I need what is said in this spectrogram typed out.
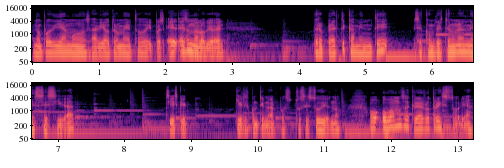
no podíamos, había otro método, y pues e-, eso no lo vio él. Pero prácticamente se convirtió en una necesidad. Si es que quieres continuar pues, tus estudios, ¿no? O, vamos a crear otra historia.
